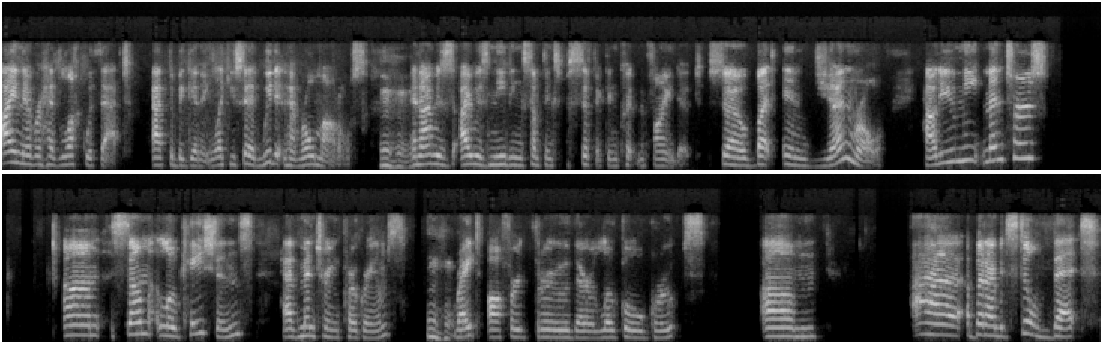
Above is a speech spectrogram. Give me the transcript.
i never had luck with that at the beginning like you said we didn't have role models mm-hmm. and i was i was needing something specific and couldn't find it so but in general how do you meet mentors um, some locations have mentoring programs mm-hmm. right? Offered through their local groups. Um, uh, but I would still vet.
